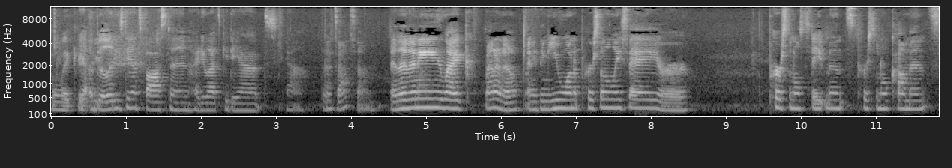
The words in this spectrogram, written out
Like, yeah. if you- Abilities Dance Boston, Heidi Latsky Dance. Yeah, that's awesome. And then any like, I don't know, anything you want to personally say or personal statements, personal comments.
